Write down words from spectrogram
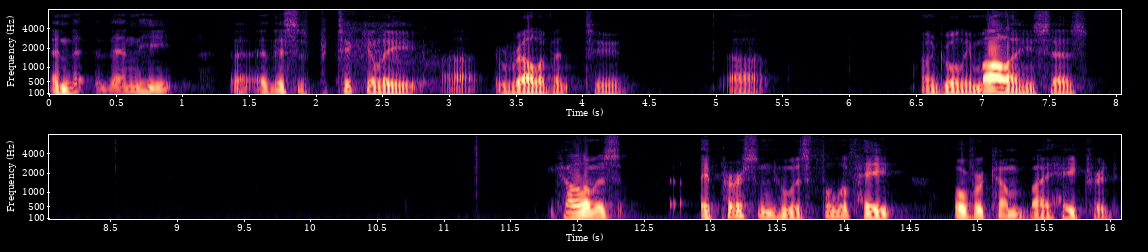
And th- then he, uh, and this is particularly uh, relevant to uh, Angulimala, he says, Kalamas, a person who is full of hate, overcome by hatred,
